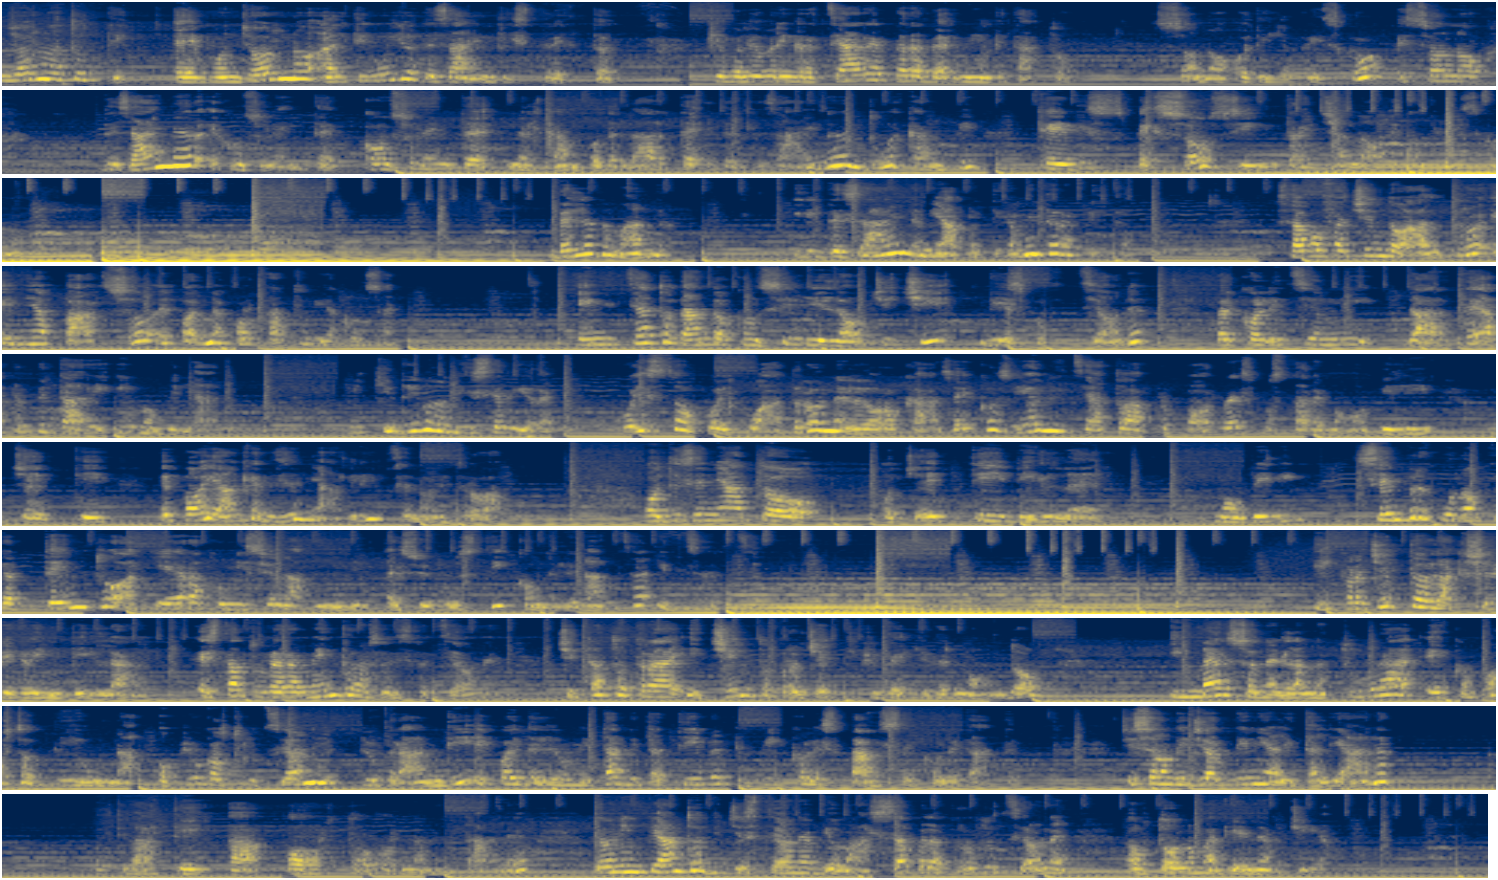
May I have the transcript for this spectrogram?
Buongiorno a tutti e buongiorno al Tiguglio Design District che volevo ringraziare per avermi invitato. Sono Odilia Brisco e sono designer e consulente, consulente nel campo dell'arte e del design, due campi che spesso si intrecciano e confluiscono. Bella domanda! Il design mi ha praticamente rapito Stavo facendo altro e mi è apparso e poi mi ha portato via con sé. È iniziato dando consigli logici di esposizione per collezioni d'arte a proprietari immobiliari. Mi chiedevano di inserire questo o quel quadro nelle loro case e così ho iniziato a proporre spostare mobili, oggetti e poi anche a disegnarli se non li trovavo. Ho disegnato oggetti, ville, mobili, sempre con occhio attento a chi era a commissionarmi, ai suoi gusti con eleganza e discrezione. Il progetto Luxury Green Villa è stato veramente una soddisfazione. Citato tra i 100 progetti più belli del mondo, immerso nella natura e composto di una o più costruzioni più grandi e poi delle unità abitative più piccole, sparse e collegate. Ci sono dei giardini all'italiana, coltivati a orto ornamentale, e un impianto di gestione a biomassa per la produzione autonoma di energia.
